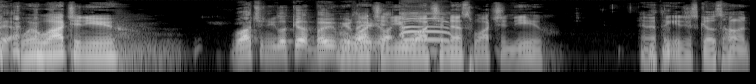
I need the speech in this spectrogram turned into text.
yeah, We're watching you. watching you look up, boom, We're you're there. watching you're you, like, watching us, watching you. And I think it just goes on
